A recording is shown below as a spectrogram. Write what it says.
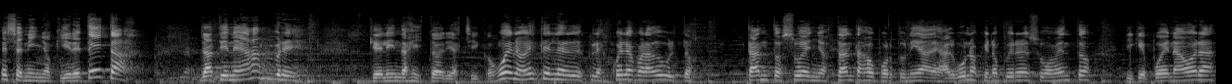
Ese niño quiere teta, ya tiene hambre. Qué lindas historias, chicos. Bueno, esta es la, la escuela para adultos. Tantos sueños, tantas oportunidades, algunos que no pudieron en su momento y que pueden ahora.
